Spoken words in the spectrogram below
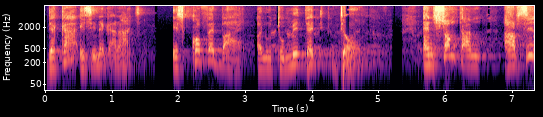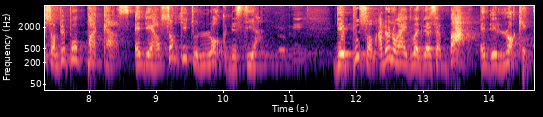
The car is in a garage. It's covered by an automated door. And sometimes I've seen some people park cars and they have something to lock the steer. They put some, I don't know how it works. There's a bar and they lock it.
